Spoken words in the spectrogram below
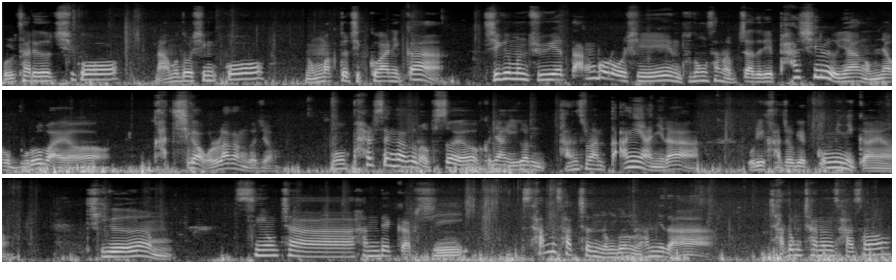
울타리도 치고 나무도 심고 농막도 짓고 하니까 지금은 주위에 땅 보러 오신 부동산 업자들이 파실 의향 없냐고 물어봐요. 가치가 올라간 거죠. 뭐 팔 생각은 없어요. 그냥 이건 단순한 땅이 아니라 우리 가족의 꿈이니까요. 지금 승용차 한 대 값이 3, 4천 정도는 합니다. 자동차는 사서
